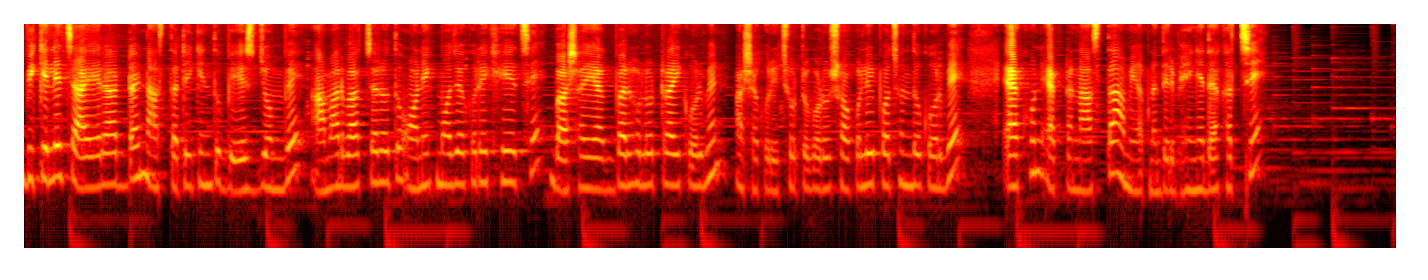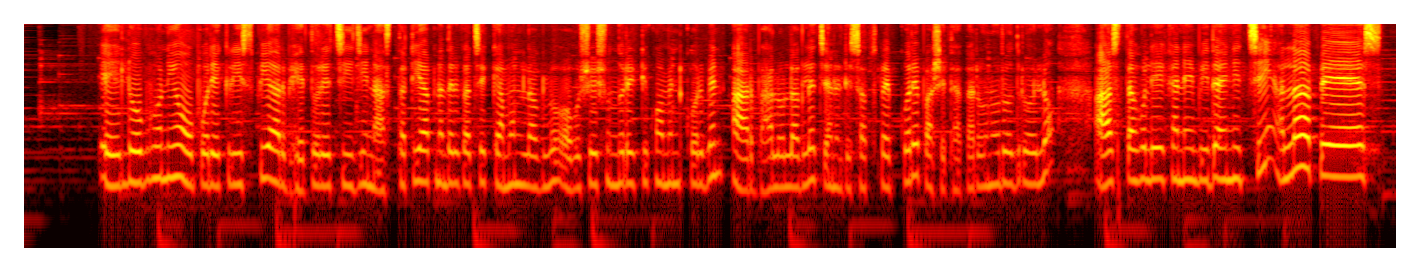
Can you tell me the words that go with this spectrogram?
বিকেলে চায়ের আড্ডায় নাস্তাটি কিন্তু বেশ জমবে। আমার বাচ্চারা তো অনেক মজা করে খেয়েছে। বাসায় একবার হলো ট্রাই করবেন। আশা করি ছোট বড় সকলেই পছন্দ করবে। এখন একটা নাস্তা আমি আপনাদের ভেঙে দেখাচ্ছি। এই লোভনীয় ওপরে ক্রিস্পি আর ভেতরে চিজি নাস্তাটি আপনাদের কাছে কেমন লাগল অবশ্যই সুন্দর একটি কমেন্ট করবেন। আর ভালো লাগলে চ্যানেলটি সাবস্ক্রাইব করে পাশে থাকার অনুরোধ রইল। আজ তাহলে এখানে বিদায় নিচ্ছি। আল্লাহ হাফেজ!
